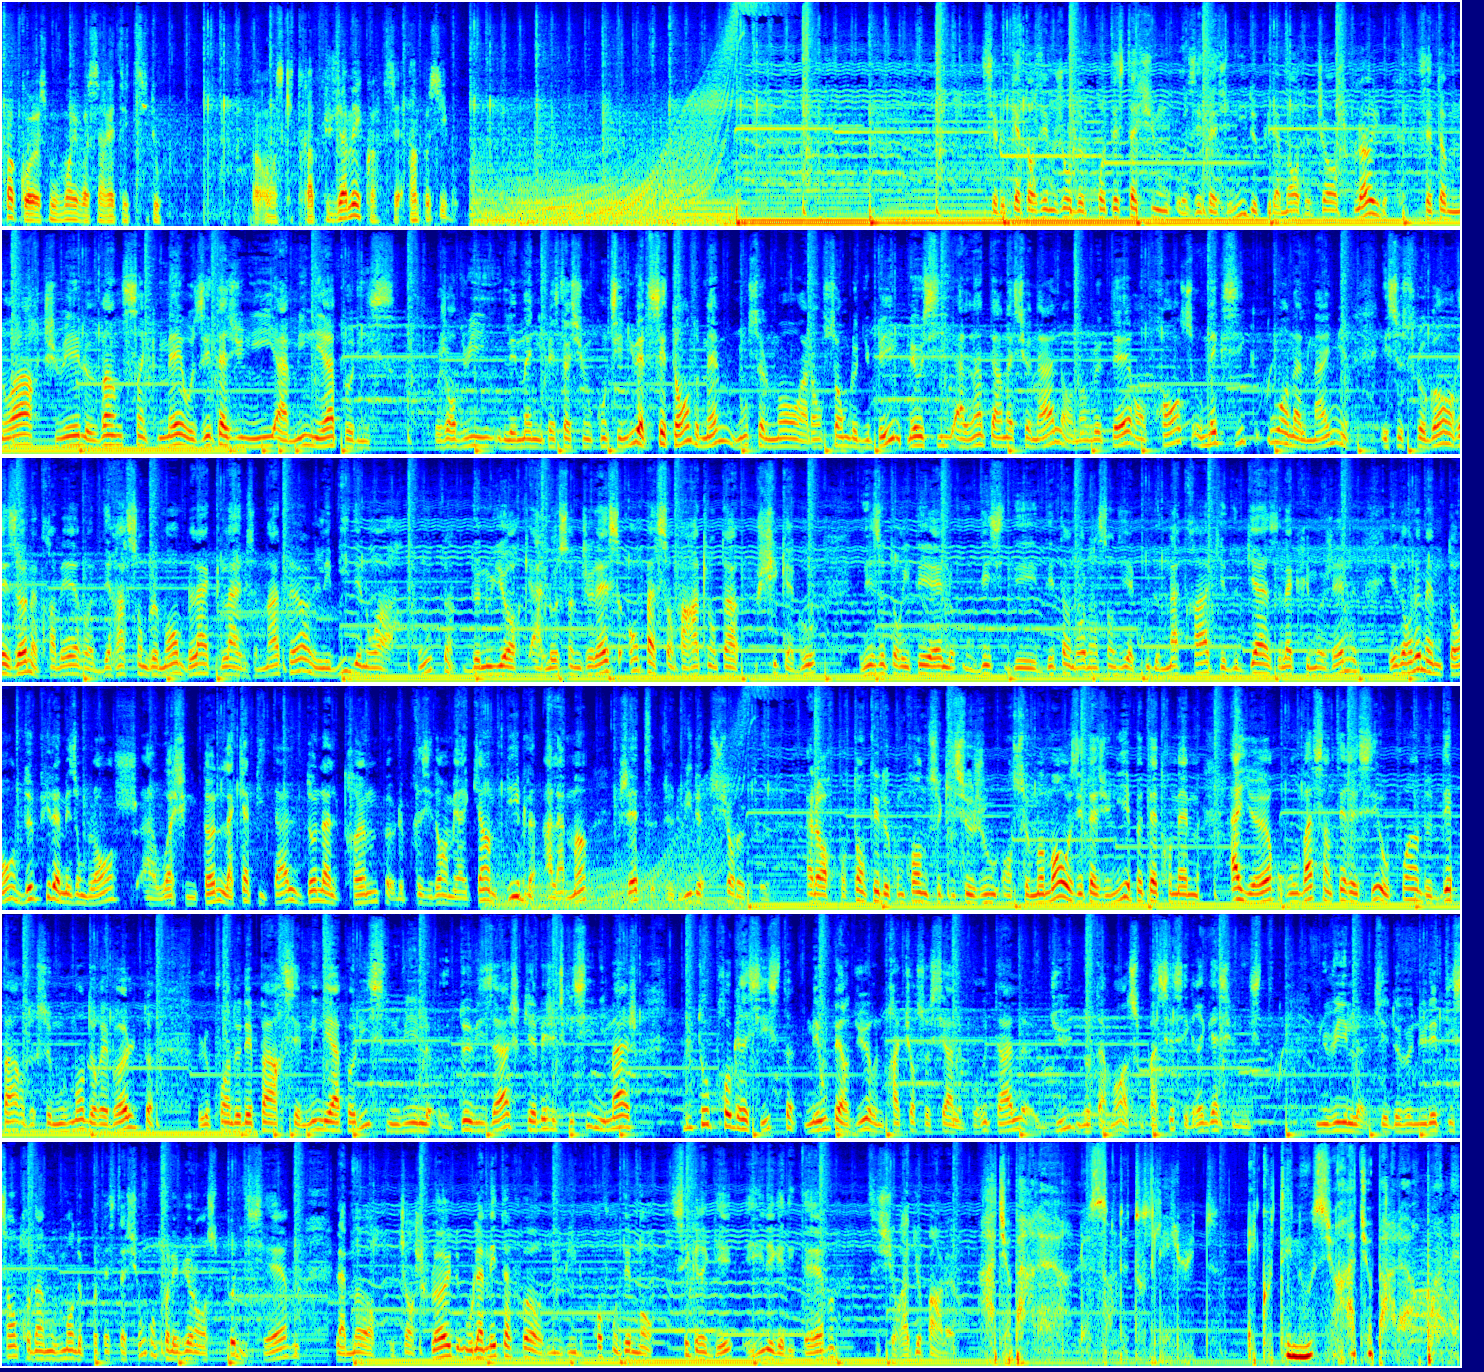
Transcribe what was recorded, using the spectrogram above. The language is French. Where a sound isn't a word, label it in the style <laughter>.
crois pas que ce mouvement il va s'arrêter de sitôt. On se quittera plus jamais quoi, c'est impossible. C'est le 14e jour de protestation aux États-Unis depuis la mort de George Floyd, cet homme noir tué le 25 mai aux États-Unis à Minneapolis. Aujourd'hui, les manifestations continuent, elles s'étendent même, non seulement à l'ensemble du pays, mais aussi à l'international, en Angleterre, en France, au Mexique ou en Allemagne. Et ce slogan résonne à travers des rassemblements Black Lives Matter, les vies des Noirs comptent, de New York à Los Angeles, en passant par Atlanta ou Chicago. Les autorités, elles, ont décidé d'éteindre l'incendie à coups de matraque et de gaz lacrymogène. Et dans le même temps, depuis la Maison Blanche, à Washington, la capitale, Donald Trump, le président américain, Bible à la main, jette de l'huile sur le feu. Alors, pour tenter de comprendre ce qui se joue en ce moment aux États-Unis et peut-être même ailleurs, on va s'intéresser au point de départ de ce mouvement de révolte. Le point de départ, c'est Minneapolis, une ville aux deux visages qui avait jusqu'ici une image plutôt progressiste, mais où perdure une fracture sociale brutale due notamment à son passé ségrégationniste. Une ville qui est devenue l'épicentre d'un mouvement de protestation contre les violences policières, la mort de George Floyd ou la métaphore d'une ville profondément ségrégée et inégalitaire, c'est sur Radio Parleur. Radio Parleur, le son de toutes les luttes. Écoutez-nous sur radioparleur.net.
